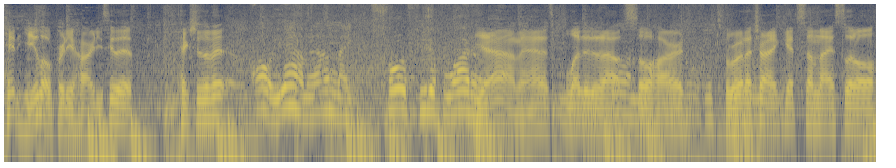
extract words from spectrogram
Hit Hilo pretty hard. You see the pictures of it? Oh yeah, man, like four feet of water. Yeah, man, it's flooded it out so hard. So we're gonna try to get some nice little.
